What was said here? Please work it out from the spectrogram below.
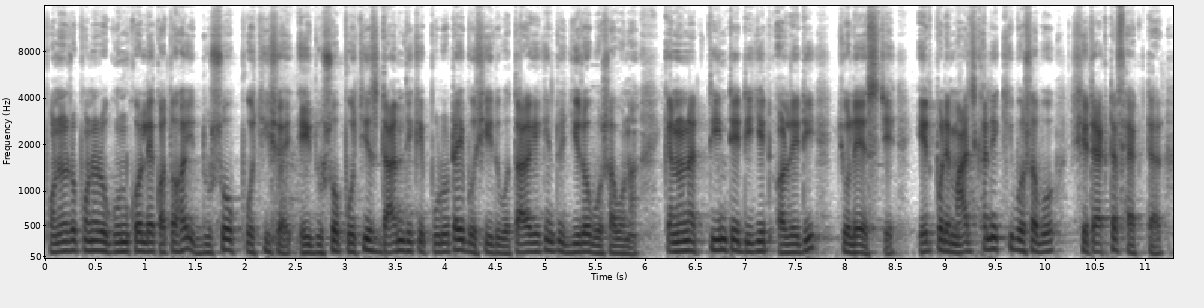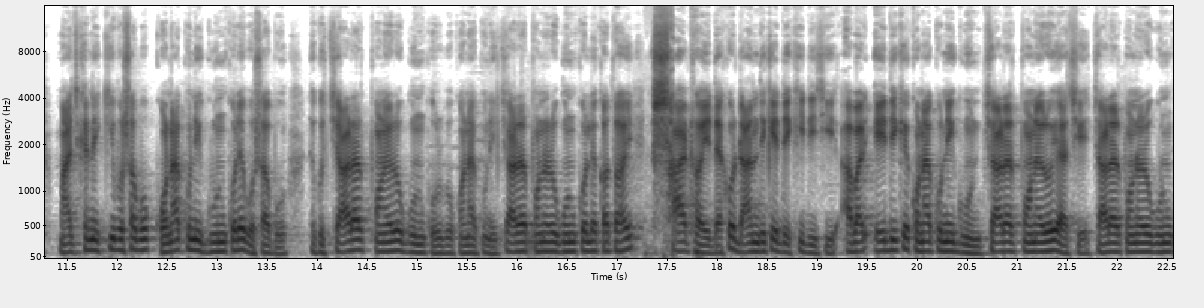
পনেরো পনেরো গুণ করলে কত হয়? দুশো পঁচিশ হয়। এই দুশো পঁচিশ ডান দিকে পুরোটাই বসিয়ে দেবো, তার আগে কিন্তু জিরো বসাবো না। কেননা তিনটে ডিজিট অলরেডি চলে এসছে। এরপরে মাঝখানে কি বসাবো? সেটা একটা ফ্যাক্টর মাঝখানে কি বসাবো? কোনাকুনি গুণ করে বসাবো। দেখো চার আর পনেরো গুণ করব কোনাকুনি। চার আর পনেরো গুণ করলে কত হয়? ষাট হয়। দেখো ডান দিকে দেখিয়ে দিয়েছি আবার এইদিকে কোনাকুনি গুণ, চার আর পনেরোই আছে। চার আর পনেরো গুণ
